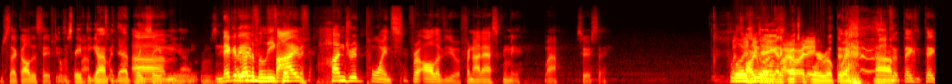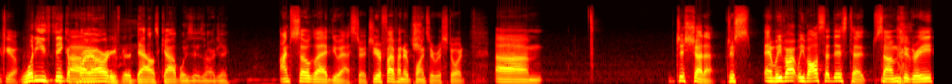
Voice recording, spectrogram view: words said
Just like all the safeties. I'm a safety Wow. guy. My dad played Um, safety. I'm- I'm safety. Negative love the Malik 500 points for all of you for not asking me. Wow. Seriously. Floor RJ, I got a question Priority. for you real quick. Um, thank, thank you. what do you think a Uh, priority for the Dallas Cowboys is, RJ? I'm so glad you asked, Sturch. Your 500 points are restored. Um, just shut up. Just and we've al- we've all said this to some degree.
